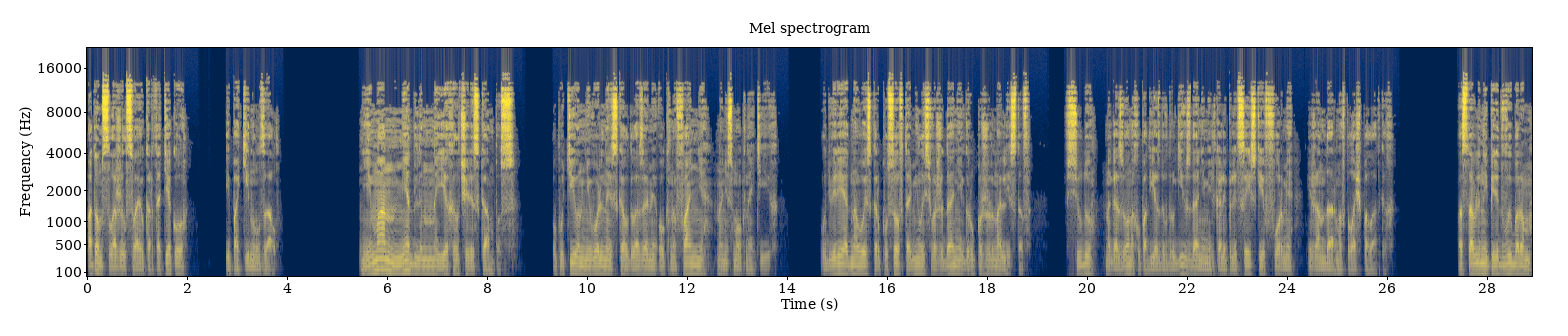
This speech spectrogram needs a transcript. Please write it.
потом сложил свою картотеку и покинул зал. Нейман медленно ехал через кампус. По пути он невольно искал глазами окна Фанни, но не смог найти их. У дверей одного из корпусов томилась в ожидании группа журналистов. Всюду, на газонах, у подъездов других зданий мелькали полицейские в форме и жандармы в плащ-палатках. Поставленный перед выбором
